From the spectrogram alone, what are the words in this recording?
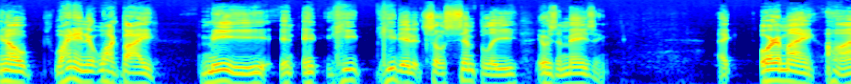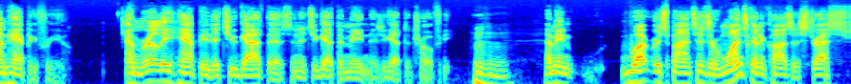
you know, why didn't it walk by me? It, it, he he did it so simply. It was amazing. I, or am I? Oh, I'm happy for you. I'm really happy that you got this and that you got the meat and that you got the trophy. Mm-hmm. I mean, what response is there? One's going to cause a stress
